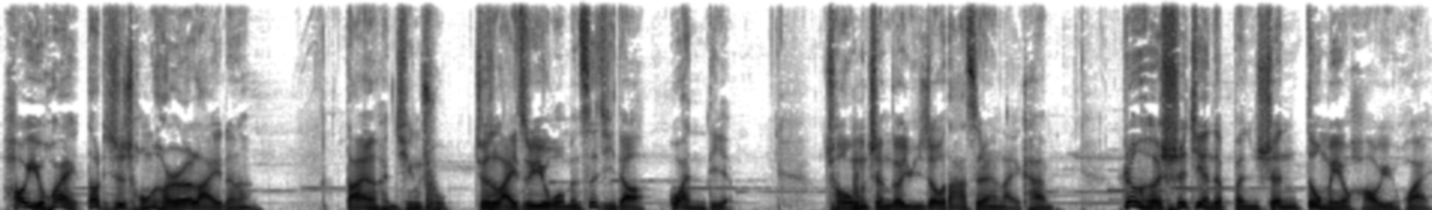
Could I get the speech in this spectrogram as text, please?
好与坏到底是从何而来的呢？答案很清楚，就是来自于我们自己的观点。从整个宇宙大自然来看。任何事件的本身都没有好与坏，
